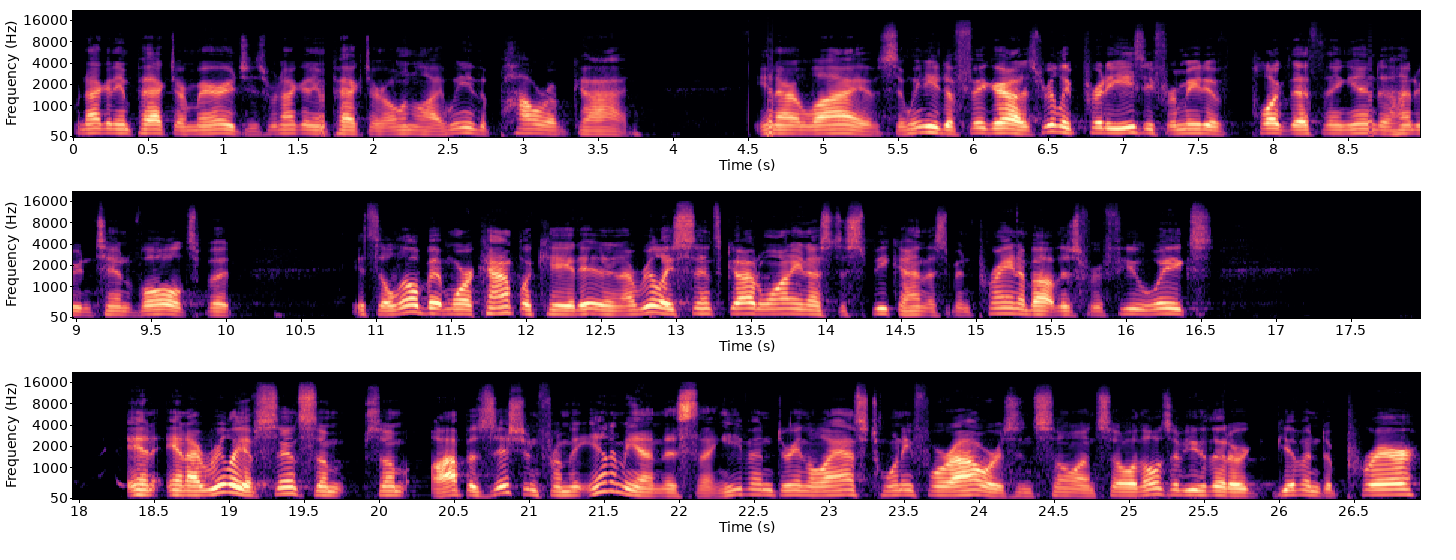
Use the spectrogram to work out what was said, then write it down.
We're not going to impact our marriages. We're not going to impact our own life. We need the power of God in our lives. And we need to figure out it's really pretty easy for me to plug that thing into 110 volts, but it's a little bit more complicated. And I really sense God wanting us to speak on this. I've been praying about this for a few weeks. And, and I really have sensed some, some opposition from the enemy on this thing, even during the last 24 hours and so on. So, those of you that are given to prayer,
